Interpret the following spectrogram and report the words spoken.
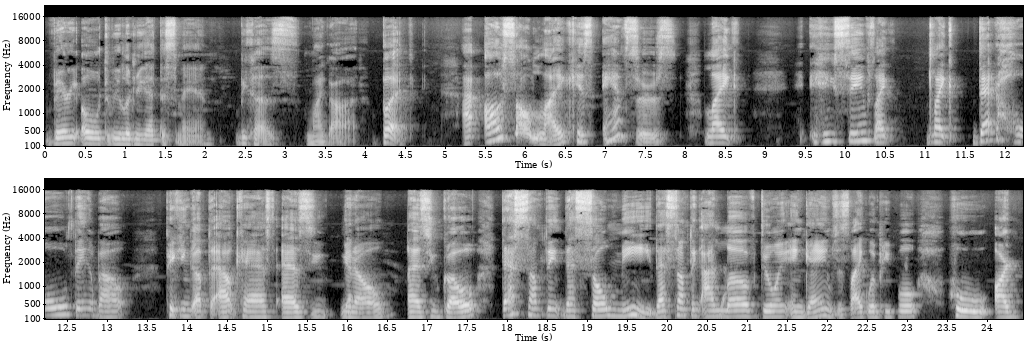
very old to be looking at this man because my God. But I also like his answers. Like he seems like like that whole thing about picking up the outcast as you you Yeah. know as you go that's something that's so me that's something i love doing in games it's like when people who are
